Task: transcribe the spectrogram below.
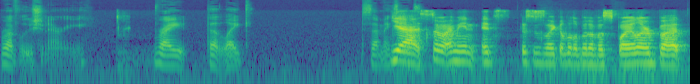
revolutionary, right? That like does that make yeah, sense? so I mean, it's this is like a little bit of a spoiler, but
